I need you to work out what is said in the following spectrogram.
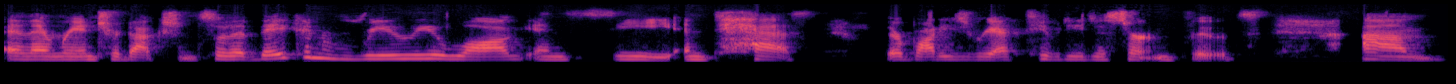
and then reintroduction so that they can really log and see and test their body's reactivity to certain foods. Um,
